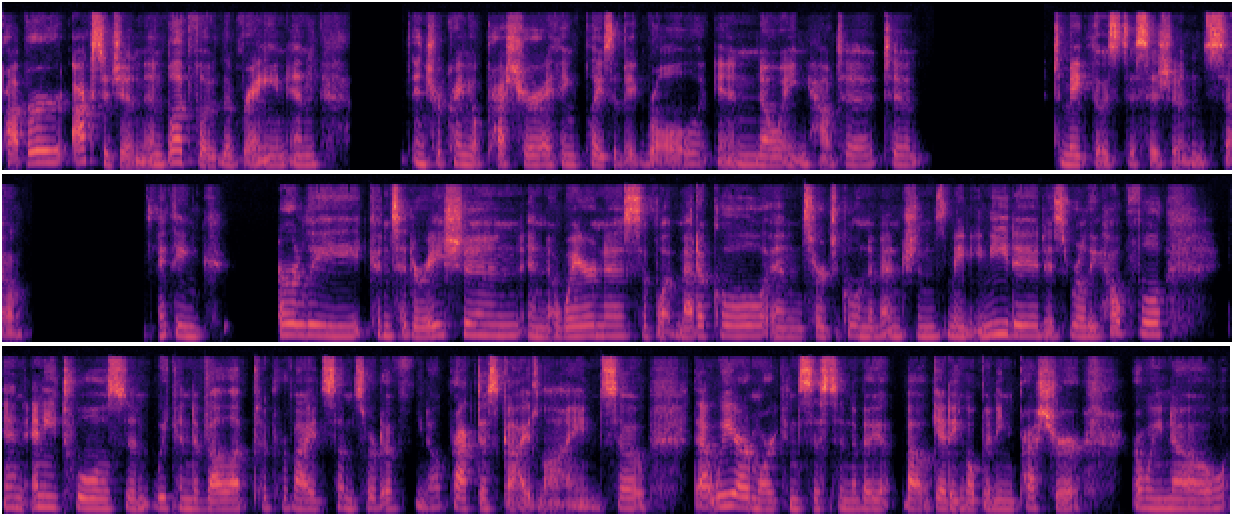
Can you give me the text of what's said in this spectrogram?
proper oxygen and blood flow to the brain and intracranial pressure i think plays a big role in knowing how to to to make those decisions so i think early consideration and awareness of what medical and surgical interventions may be needed is really helpful and any tools that we can develop to provide some sort of you know practice guideline so that we are more consistent about, getting opening pressure or we know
